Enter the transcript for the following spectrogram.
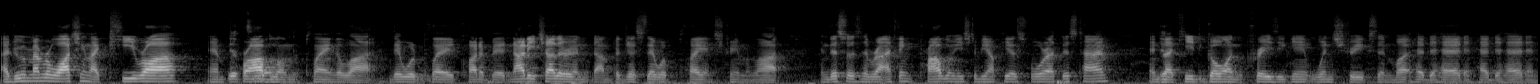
I do remember watching like T Raw and yep, Problem T-Raw. playing a lot. They would play quite a bit, not each other, and um, but just they would play and stream a lot. And this was around. I think Problem used to be on PS4 at this time and yep. like he'd go on crazy game win streaks and head to head and head to head and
